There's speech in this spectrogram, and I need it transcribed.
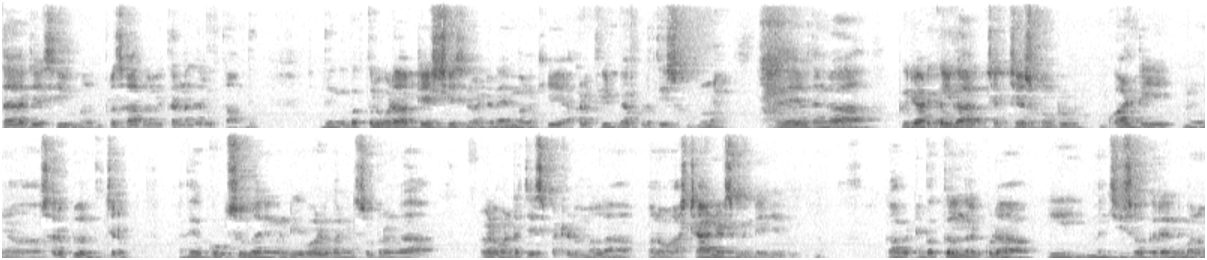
తయారు చేసి మనం ప్రసాదం వితరణ జరుగుతూ ఉంది. దీనికి భక్తులు కూడా టేస్ట్ చేసిన వెంటనే మనకి అక్కడ ఫీడ్బ్యాక్ కూడా తీసుకుంటున్నాం. అదేవిధంగా పీరియాడికల్గా చెక్ చేసుకుంటూ క్వాలిటీ సరుకులు అందించడం అదే కుక్స్ కానివ్వండి వాళ్ళు కానీ శుభ్రంగా అక్కడ వంట చేసి పెట్టడం వల్ల మనం ఆ స్టాండర్డ్స్ మెయింటైన్ చేయగలుగుతున్నాం. కాబట్టి భక్తులందరికీ కూడా ఈ మంచి సౌకర్యాన్ని మనం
